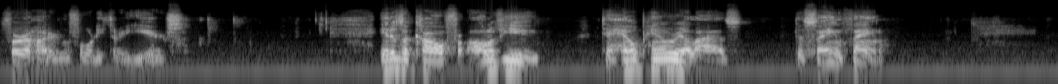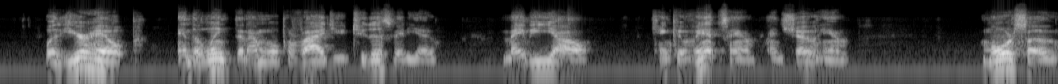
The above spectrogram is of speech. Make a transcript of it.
for 143 years. It is a call for all of you to help him realize the same thing. With your help and the link that I'm going to provide you to this video, maybe y'all can convince him and show him more so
